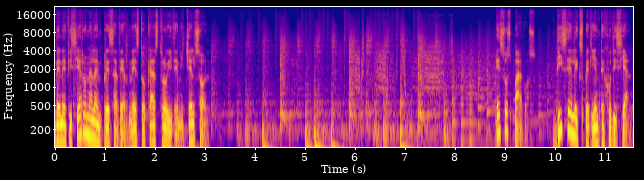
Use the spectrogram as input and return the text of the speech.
beneficiaron a la empresa de Ernesto Castro y de Michelle Sol, Esos pagos, dice el expediente judicial,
